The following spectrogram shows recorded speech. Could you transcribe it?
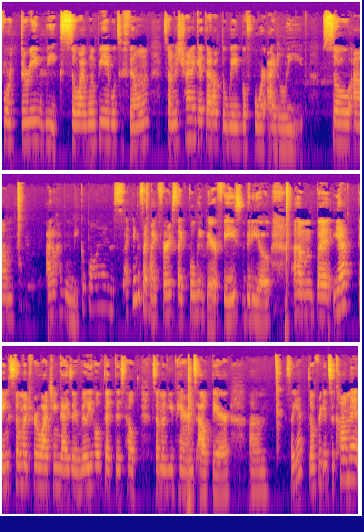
for three weeks, so I won't be able to film. So I'm just trying to get that out the way before I leave. So um, I don't have any makeup on. I think it's like my first like fully bare face video. Um, but yeah, thanks so much for watching, guys. I really hope that this helped some of you parents out there. Um, so yeah, don't forget to comment,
